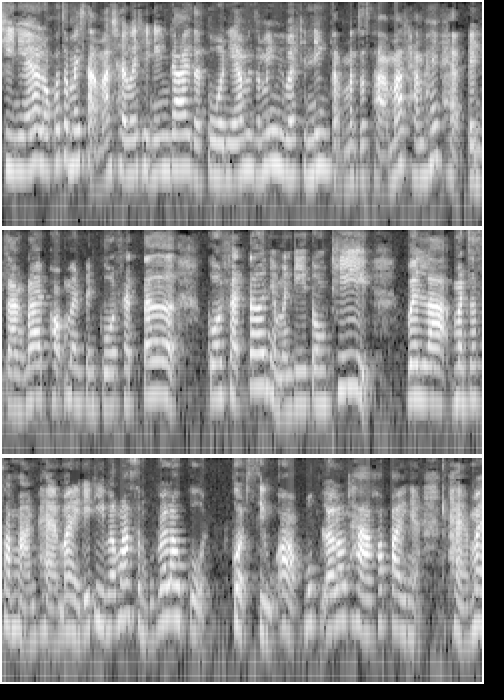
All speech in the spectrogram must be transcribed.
ทีเนี้ยเราก็จะไม่สามารถใช้ไวท์เทนนิ่งได้ แต่ตัวเนี้ยมันจะไม่มีไวท์เทนนิ่งแต่มันจะสามารถทำให้แผลเป็นจางได้ เพราะมันเป็นโกลด์แฟตเตอร์โกลด์แฟตเตอร์เนี่ยมันดีตรงที่เวลามันจะสมานแผลใหม่ได้ดีมากๆ สมมุติว่าเรากด กดสิวออกปุ๊บแล้วเราทาเข้าไปเนี่ยแผลใหม่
